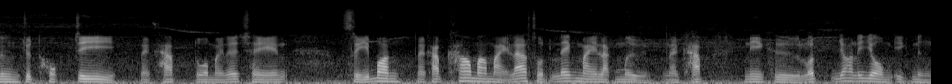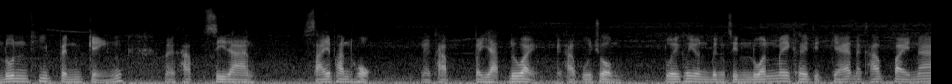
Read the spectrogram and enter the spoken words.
1.6G นะครับ ตัว Minor Chain สีบอลนะครับเข้ามาใหม่ล่าสุดเลขไมล์หลักหมื่นนะครับ นี่คือรถยอดนิยมอีกหนึ่งรุ่นที่เป็นเก๋งนะครับซีดานไซส์พันหนะครับประหยัดด้วยนะครับคุณผู้ชม ด้วยเครื่องยนต์เบนซินล้วนไม่เคยติดแก๊สนะครับ ไฟหน้า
